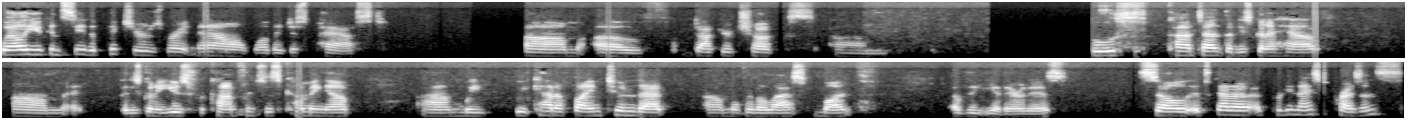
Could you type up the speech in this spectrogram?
Well, you can see the pictures right now while they just passed um, of Dr. Chuck's um, booth content that he's going to have, um, that he's going to use for conferences coming up. Um, we, we kind of fine tuned that um, over the last month of the year. There it is. So it's got a, a pretty nice presence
